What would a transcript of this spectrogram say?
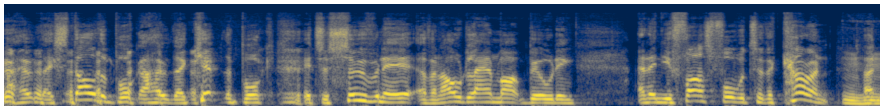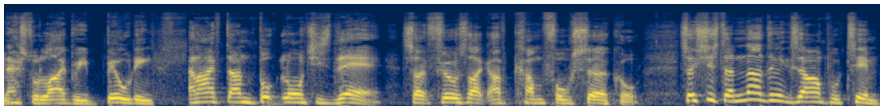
I hope they stole the book. I hope they kept the book. It's a souvenir of an old landmark building. And then you fast forward to the current uh, National Library building, and I've done book launches there. So it feels like I've come full circle. So it's just another example, Tim,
